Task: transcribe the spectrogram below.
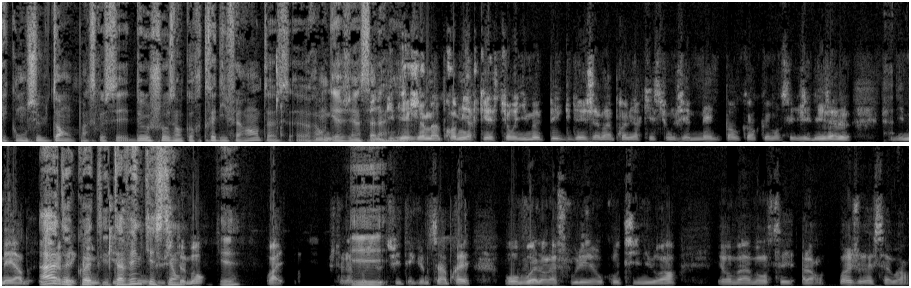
et consultants parce que c'est deux choses encore très différentes. euh, Engager un Il salarié. dit déjà ma première question. Il me pique déjà ma première question. J'ai même pas encore commencé. J'ai déjà le. Je dis merde. Ah, de J'avais quoi comme T'avais une question Justement, Ok. Te la pose Et- tout de suite et comme ça après, on voit dans la foulée, on continuera et on va avancer. Alors, moi, je voudrais savoir,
